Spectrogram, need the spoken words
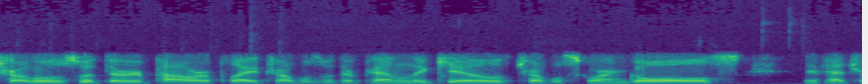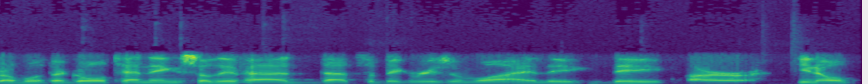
troubles with their power play, troubles with their penalty kill, trouble scoring goals. They've had trouble with their goaltending, so they've had. That's a big reason why they they are you know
